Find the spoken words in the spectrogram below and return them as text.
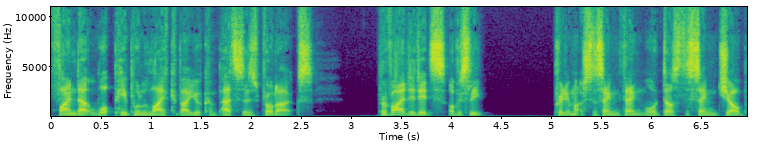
Find out what people like about your competitors' products, provided it's obviously pretty much the same thing or does the same job.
